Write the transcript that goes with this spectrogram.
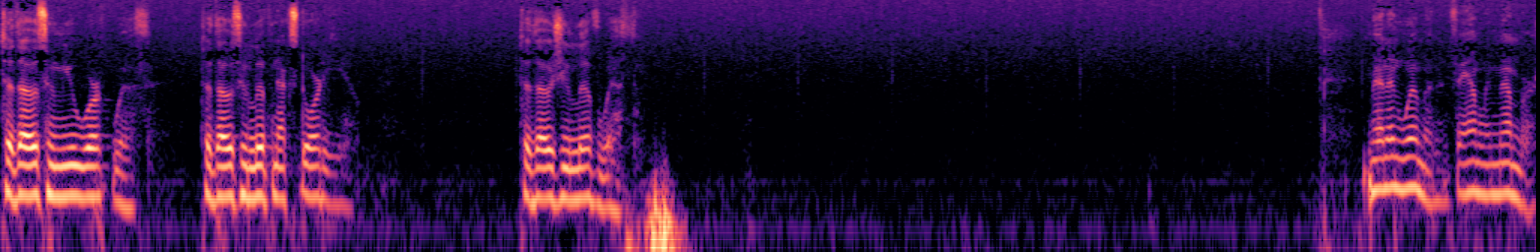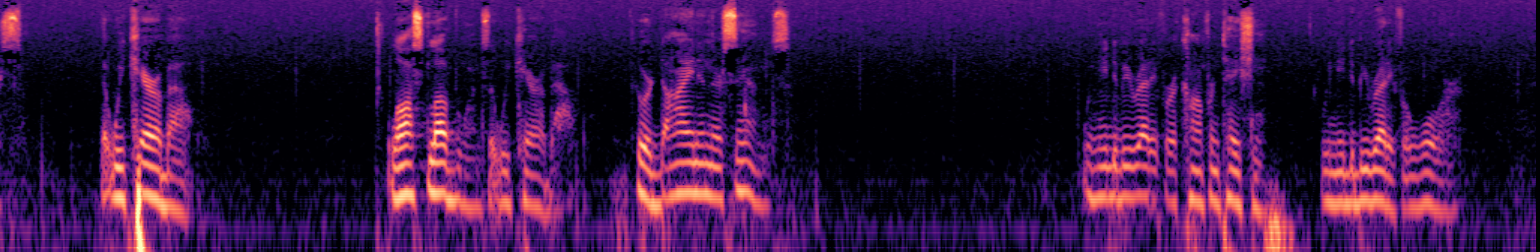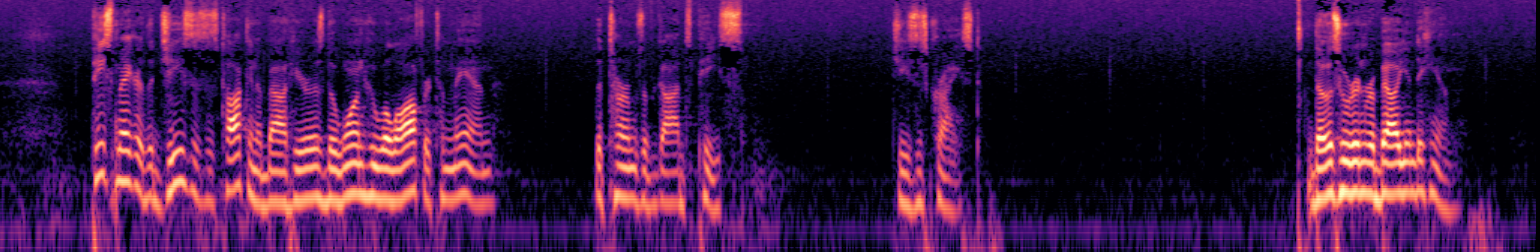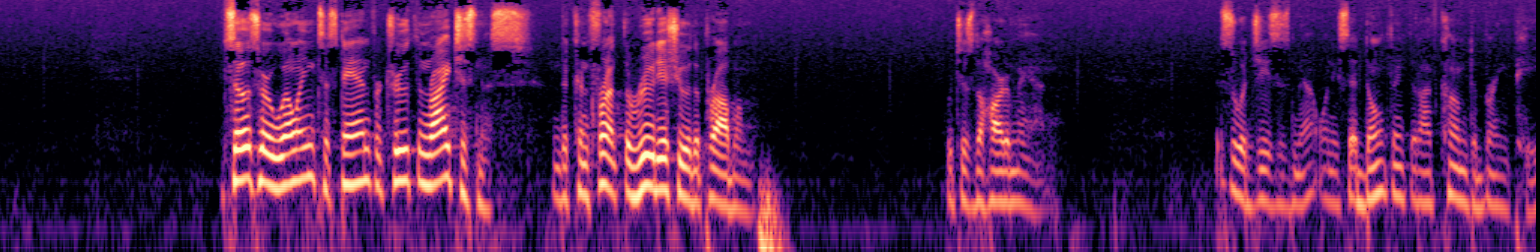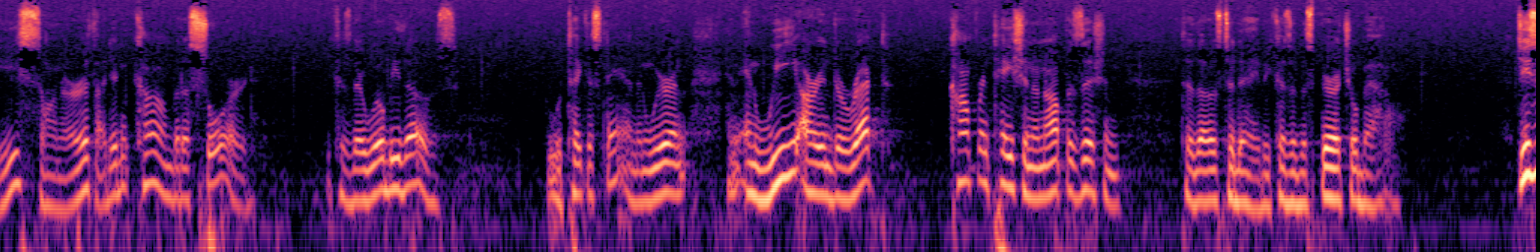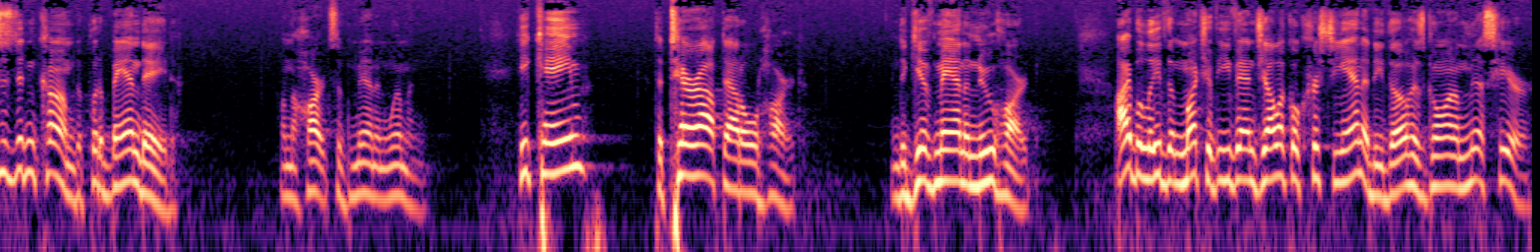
to those whom you work with, to those who live next door to you, to those you live with. Men and women and family members that we care about, lost loved ones that we care about, who are dying in their sins. We need to be ready for a confrontation. We need to be ready for war. Peacemaker that Jesus is talking about here is the one who will offer to man the terms of God's peace Jesus Christ. Those who are in rebellion to Him. It's those who are willing to stand for truth and righteousness and to confront the root issue of the problem, which is the heart of man. This is what Jesus meant when he said, Don't think that I've come to bring peace on earth. I didn't come, but a sword. Because there will be those who will take a stand. And, we're in, and, and we are in direct confrontation and opposition to those today because of the spiritual battle. Jesus didn't come to put a band aid on the hearts of men and women. He came to tear out that old heart and to give man a new heart. I believe that much of evangelical Christianity, though, has gone amiss here.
